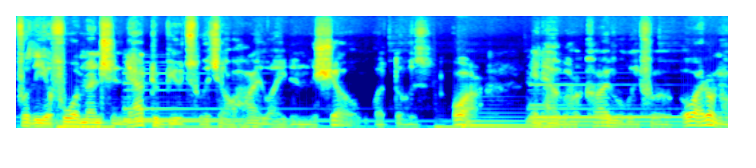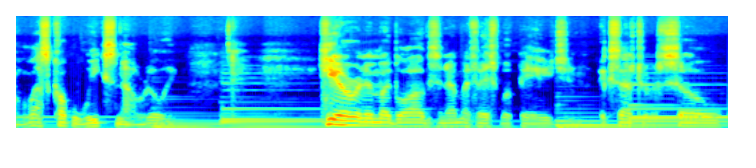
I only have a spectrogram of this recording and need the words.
for the aforementioned attributes, which I'll highlight in the show, what those are, and have archivally for, oh, I don't know, the last couple weeks now, really. Here and in my blogs and at my Facebook page, and etc. So,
